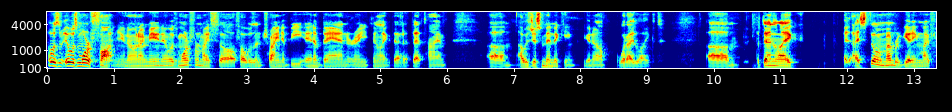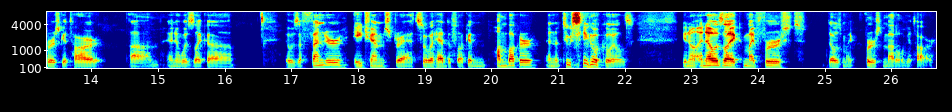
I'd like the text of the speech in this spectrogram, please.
I was it was more fun, you know what I mean? It was more for myself. I wasn't trying to be in a band or anything like that at that time. Um, I was just mimicking, you know, what I liked. Um, but then like I, I still remember getting my first guitar, um, and it was like a it was a Fender HM Strat, so it had the fucking humbucker and the two single coils, you know, and that was like my first that was my first metal guitar,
